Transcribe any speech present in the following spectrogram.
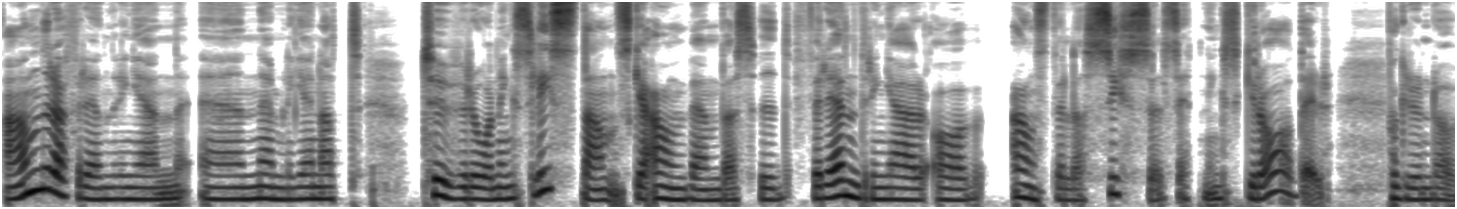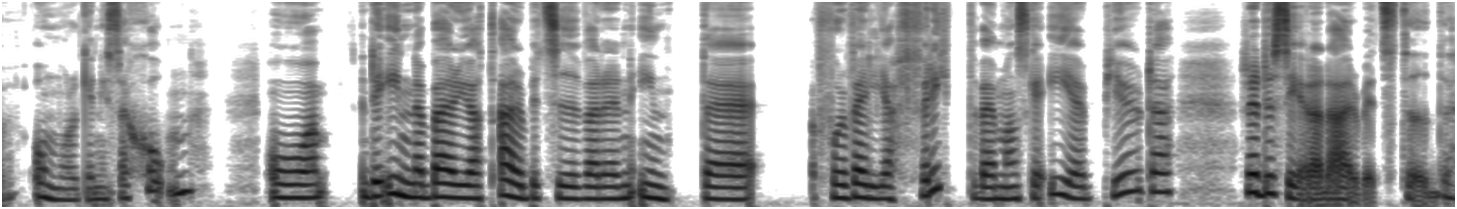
andra förändringen, eh, nämligen att turordningslistan ska användas vid förändringar av anställdas sysselsättningsgrader på grund av omorganisation. Och det innebär ju att arbetsgivaren inte får välja fritt vem man ska erbjuda reducerad arbetstid.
